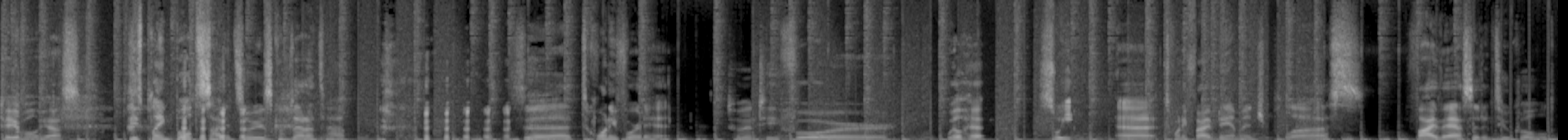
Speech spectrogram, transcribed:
table. Yes. He's playing both sides, so he just comes out on top. It's uh, 24 to hit. 24 will hit. Sweet. Uh, 25 damage plus 5 acid and 2 cold.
